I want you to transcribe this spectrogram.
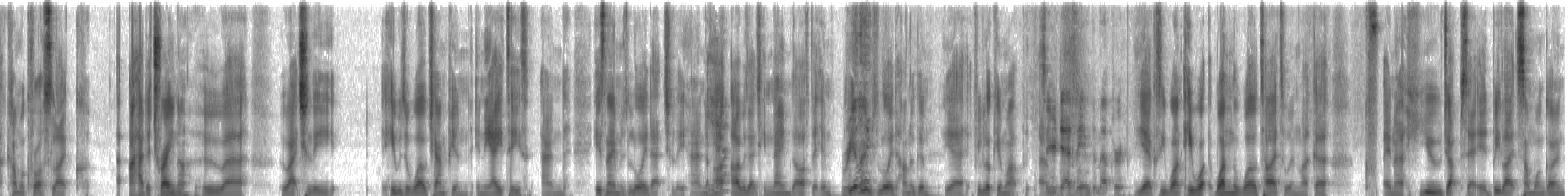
I come across like I had a trainer who uh, who actually he was a world champion in the eighties, and his name was Lloyd actually, and Yeah. I, I was actually named after him. His Really? name's Lloyd Honeyghan. Yeah, if you look him up. so um, your dad named him after? yeah, because he won he won the world title in like a in a huge upset. It'd be like someone going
